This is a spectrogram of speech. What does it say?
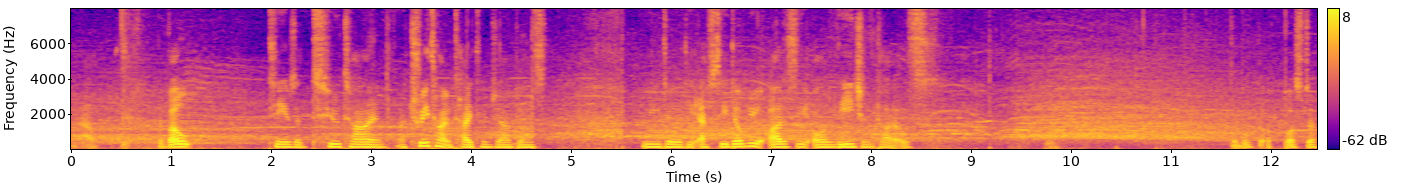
Wow. The boat teams are two time or three time tag team champions. Either the FCW, Odyssey, or Legion titles. Double Buster.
